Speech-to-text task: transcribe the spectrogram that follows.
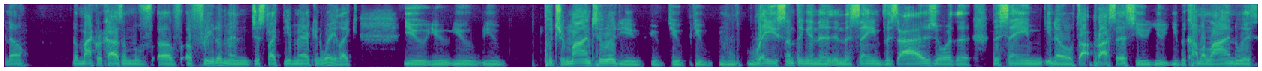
you know the microcosm of, of of freedom and just like the American way. Like you you you you put your mind to it, you you you you raise something in the in the same visage or the the same, you know, thought process. You you you become aligned with,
